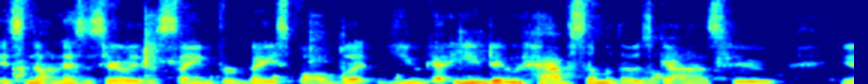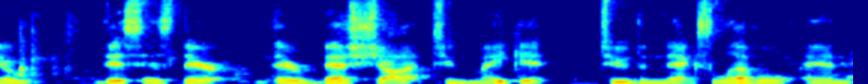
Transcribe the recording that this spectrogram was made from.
It's not necessarily the same for baseball, but you got you do have some of those guys who, you know, this is their their best shot to make it to the next level. And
